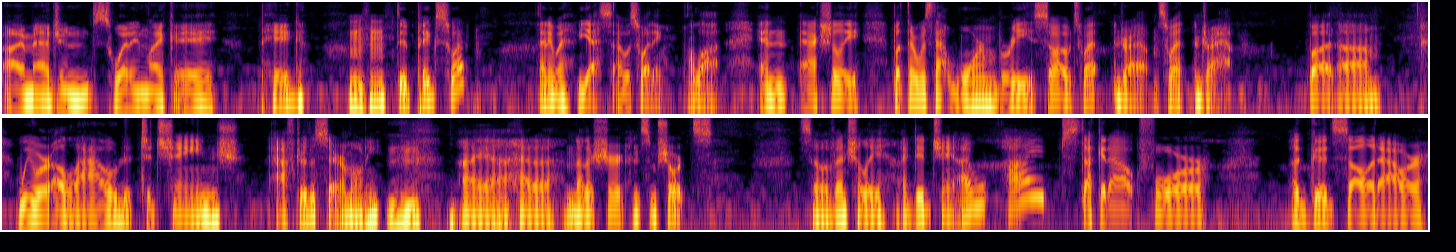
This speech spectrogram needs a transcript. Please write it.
I imagine, sweating like a pig. Mm-hmm. Did pigs sweat? Anyway, yes, I was sweating a lot. And actually, but there was that warm breeze, so I would sweat and dry out and sweat and dry out. But um, we were allowed to change after the ceremony. Mm-hmm. I uh, had a, another shirt and some shorts. So eventually I did change. I, I stuck it out for a good solid hour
